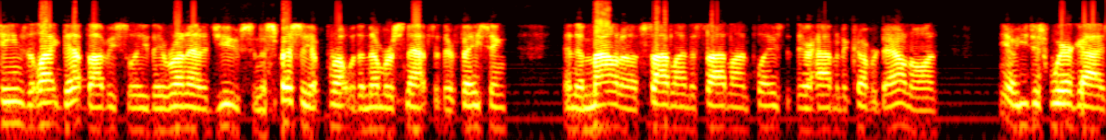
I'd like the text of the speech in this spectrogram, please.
teams that lack depth, obviously, they run out of juice, and especially up front with the number of snaps that they're facing and the amount of sideline to sideline plays that they're having to cover down on. You know, you just wear guys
